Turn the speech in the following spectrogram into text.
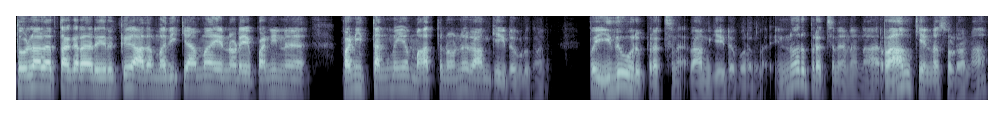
தொழிலாளர் தகராறு இருக்கு. அதை மதிக்காம என்னுடைய பணி ந- பணித்தன்மையை மாத்தணும்னு ராம்கி கிட்ட கொடுக்குறாங்க. இப்ப இது ஒரு பிரச்சனை ராம்கி கிட்ட போறதுல. இன்னொரு பிரச்சனை என்னன்னா ராம்கி என்ன சொல்றேன்னா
